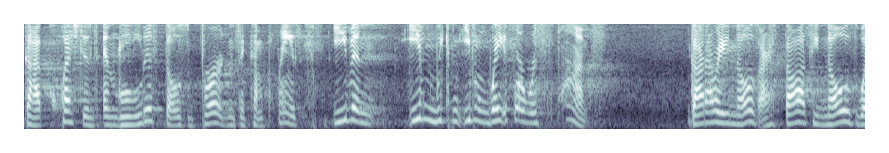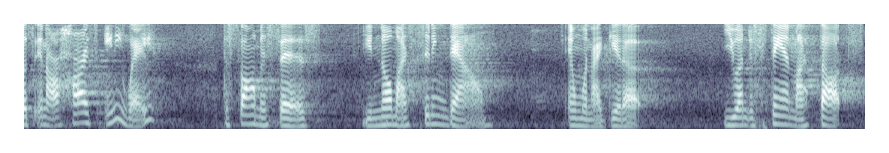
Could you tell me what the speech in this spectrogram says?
God questions and lift those burdens and complaints. Even, even we can even wait for a response. God already knows our thoughts, He knows what's in our hearts anyway. The psalmist says, You know my sitting down and when I get up. You understand my thoughts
